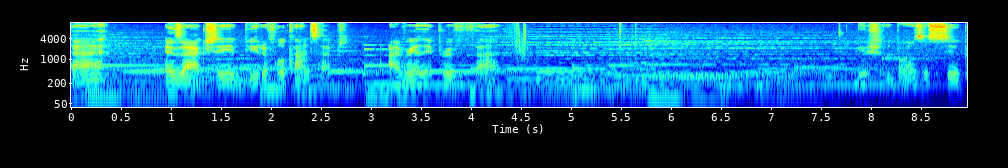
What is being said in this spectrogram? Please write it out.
That is actually a beautiful concept. I really approve of that. Usually boils a soup.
